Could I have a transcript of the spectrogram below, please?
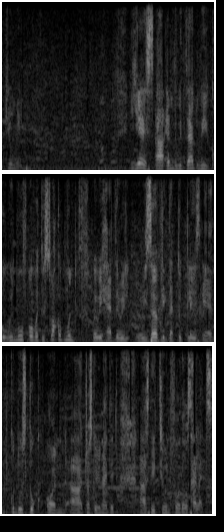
Makume. Yes, uh, and with that we go, we move over to Swakopmund where we had the re reserve league that took place and Kudus took on uh, Trustco United. Uh, stay tuned for those highlights.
